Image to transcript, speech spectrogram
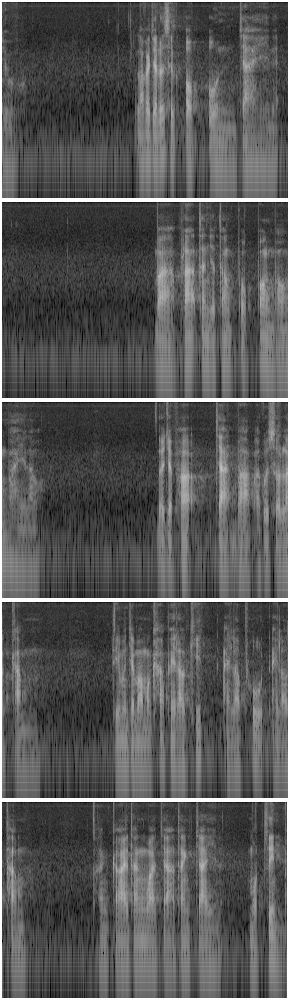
อยู่ เราก็จะรู้สึกอบอุ่นใจเนี่ยว่าพระท่านจะต้องปกป้องผองภัยเรา โดยเฉพาะจากบาปอากุศลกรรม ที่มันจะมาบังคับให้เราคิด ให้เราพูดให้เราทำทางกายทางวาจาทางใจหมดสิ้นไป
